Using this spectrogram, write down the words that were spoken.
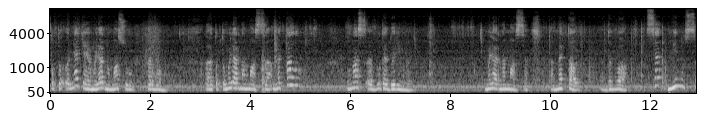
тобто одняти молярну масу карбону. Е, Тобто молярна маса металу у нас буде дорівнювати. Молярна маса метал 2 це мінус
